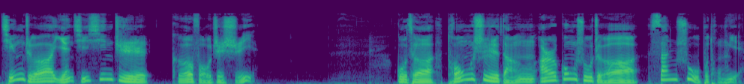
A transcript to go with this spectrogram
情者言其心志。”可否之实也？故测同事等而公书者，三数不同也。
